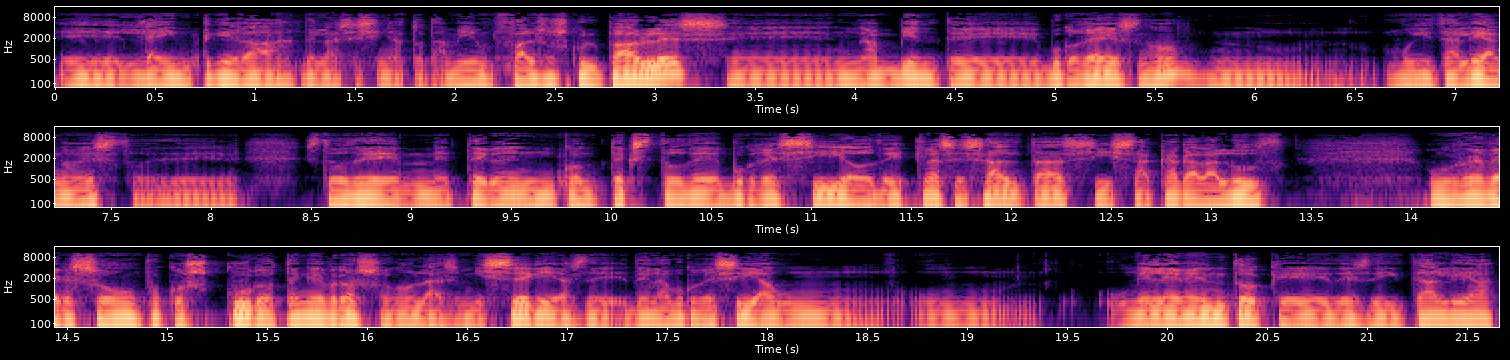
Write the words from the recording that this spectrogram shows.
eh, la intriga del asesinato. También falsos culpables en un ambiente burgués, ¿no? Mm, muy italiano esto, esto de meter en un contexto de burguesía o de clases altas y sacar a la luz un reverso un poco oscuro, tenebroso, ¿no? Las miserias de, de la burguesía, un, un, un elemento que desde Italia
